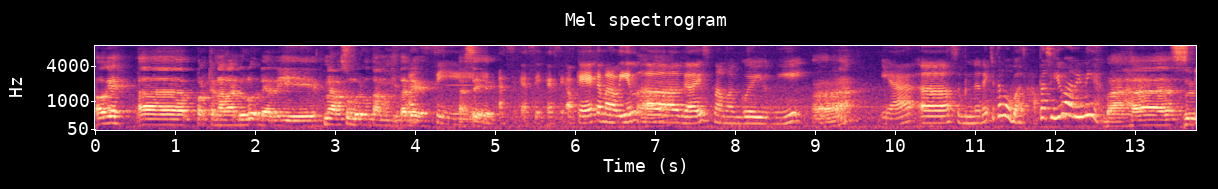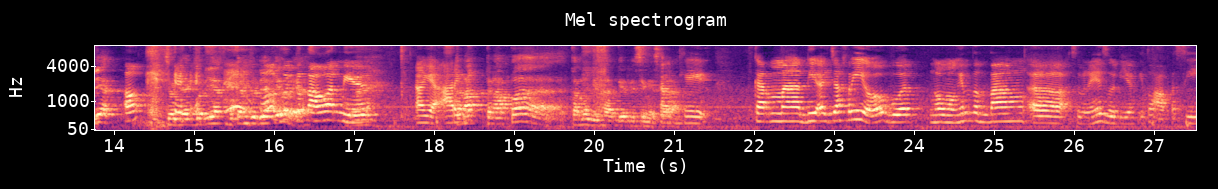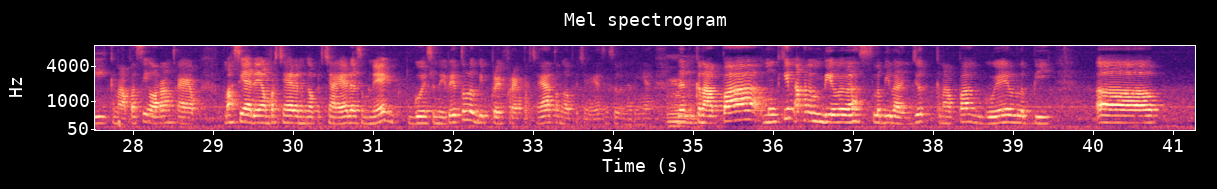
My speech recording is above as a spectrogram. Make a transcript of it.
Oke, eh, perkenalan dulu dari narasumber utama kita deh. Asik. Asik. Asik, asik, asik. Oke, kenalin Ah. eh, guys, nama gue Yuni. Ah, Ya, eh, sebenarnya kita mau bahas apa sih yuk hari ini ya? bahas zodiak. Oke. Zodiak zodiak bukan zodiak Oh, ya. ketahuan nih ya. Oh ya, ini Kenapa, kenapa kamu bisa hadir di sini sekarang? Oke, karena diajak Rio buat ngomongin tentang eh, sebenarnya zodiak itu apa sih? Kenapa sih orang kayak masih ada yang percaya dan nggak percaya? Dan sebenarnya gue sendiri tuh lebih prefer yang percaya atau nggak percaya sih sebenarnya. Hmm. Dan kenapa mungkin akan dia bahas lebih lanjut? Kenapa gue lebih eh,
